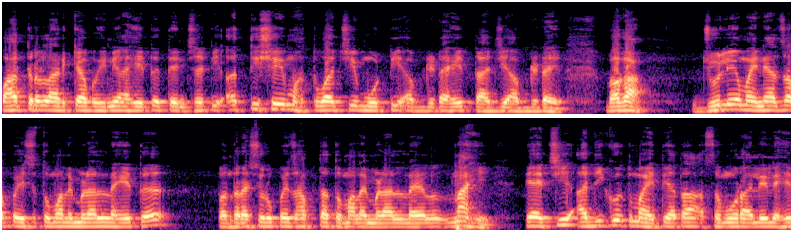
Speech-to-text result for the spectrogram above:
पात्र लाडक्या बहिणी आहेत त्यांच्यासाठी अतिशय महत्त्वाची मोठी अपडेट आहे ताजी अपडेट आहे. बघा जुलै महिन्याचा पैसे तुम्हाला मिळाले नाहीत पंधराशे रुपयाचा हप्ता तुम्हाला मिळालेला नाही. त्याची अधिकृत माहिती आता समोर आलेली आहे.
